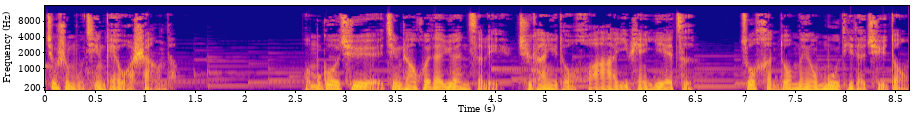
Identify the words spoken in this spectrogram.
就是母亲给我上的。我们过去经常会在院子里去看一朵花、一片叶子，做很多没有目的的举动。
